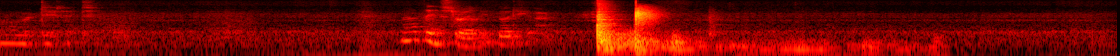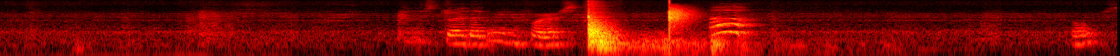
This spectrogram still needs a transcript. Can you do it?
Overdid it. Nothing's really good here. Let's try the green first. Ah! Oops.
